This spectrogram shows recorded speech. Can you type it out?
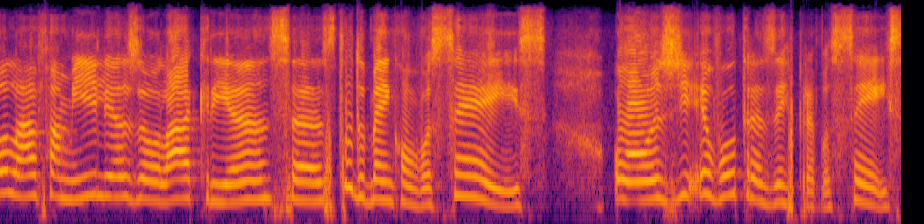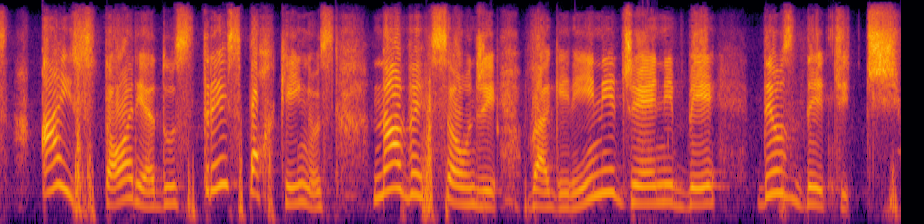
Olá, famílias! Olá, crianças! Tudo bem com vocês? Hoje eu vou trazer para vocês a história dos três porquinhos na versão de Wagnerine Jenny B. Deusdedit.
